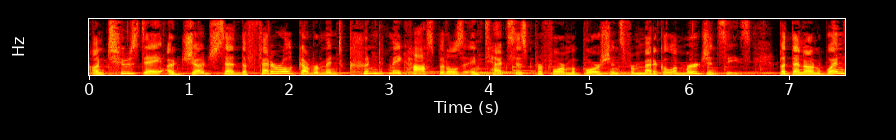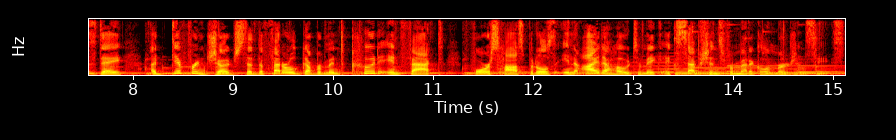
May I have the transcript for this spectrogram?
On Tuesday, a judge said the federal government couldn't make hospitals in Texas perform abortions for medical emergencies. But then on Wednesday, a different judge said the federal government could, in fact, force hospitals in Idaho to make exceptions for medical emergencies.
